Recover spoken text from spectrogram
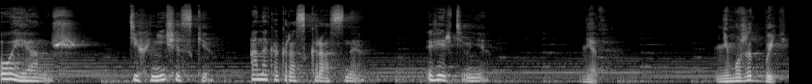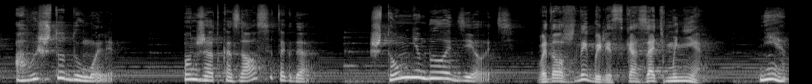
Ой, Януш, технически она как раз красная. Верьте мне. Нет, не может быть. А вы что думали? Он же отказался тогда? Что мне было делать? Вы должны были сказать мне. Нет.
